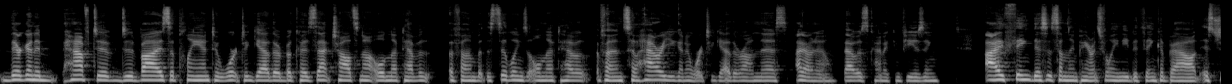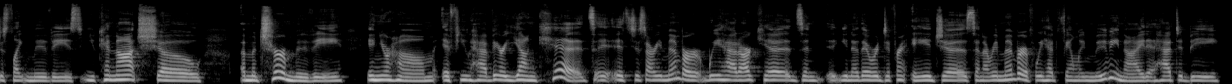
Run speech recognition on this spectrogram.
they're going to have to devise a plan to work together because that child's not old enough to have a, a phone, but the sibling's old enough to have a, phone. So how are you going to work together on this? I don't know. That was kind of confusing. I think this is something parents really need to think about. It's just like movies. You cannot show a mature movie in your home if you have very young kids it's just i remember we had our kids and uh, you know they were different ages and i remember if we had family movie night it had to be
